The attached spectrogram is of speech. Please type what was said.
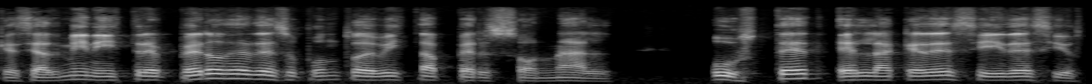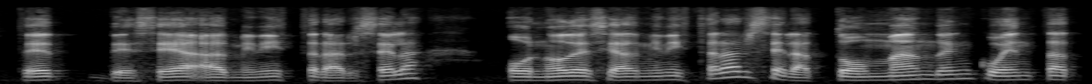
que se administre, pero desde su punto de vista personal, usted es la que decide si usted desea administrársela o no desea administrársela, tomando en cuenta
